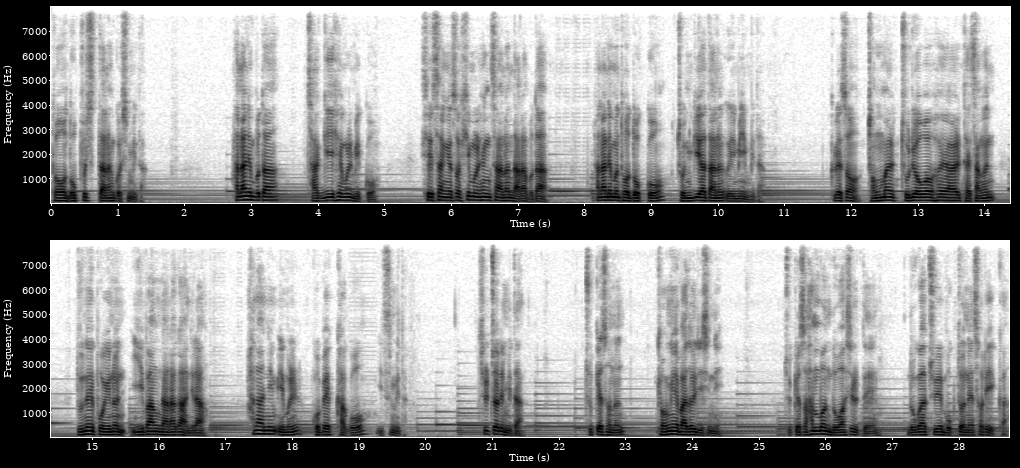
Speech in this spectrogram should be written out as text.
더 높으시다는 것입니다. 하나님보다 자기 힘을 믿고 세상에서 힘을 행사하는 나라보다 하나님은 더 높고 존귀하다는 의미입니다. 그래서 정말 두려워해야 할 대상은 눈에 보이는 이방 나라가 아니라 하나님임을 고백하고 있습니다. 7절입니다. 주께서는 경외받을 이시니 주께서 한 번 노하실 때 누가 주의 목전에 서리이까?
